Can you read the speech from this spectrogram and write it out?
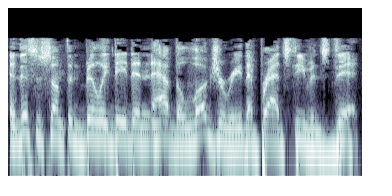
and this is something Billy D didn't have the luxury that Brad Stevens did.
